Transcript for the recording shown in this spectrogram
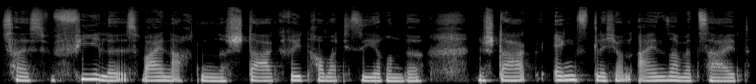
Das heißt, für viele ist Weihnachten eine stark retraumatisierende, eine stark ängstliche und einsame Zeit,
